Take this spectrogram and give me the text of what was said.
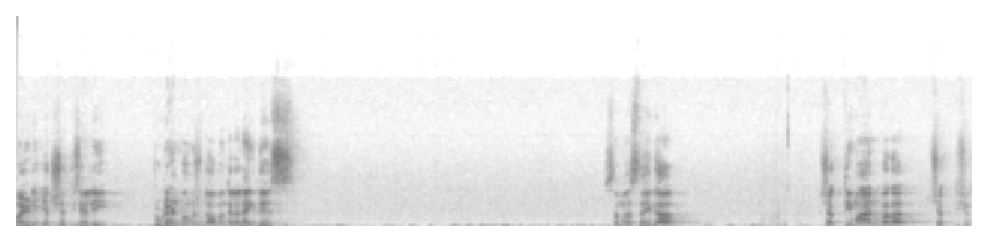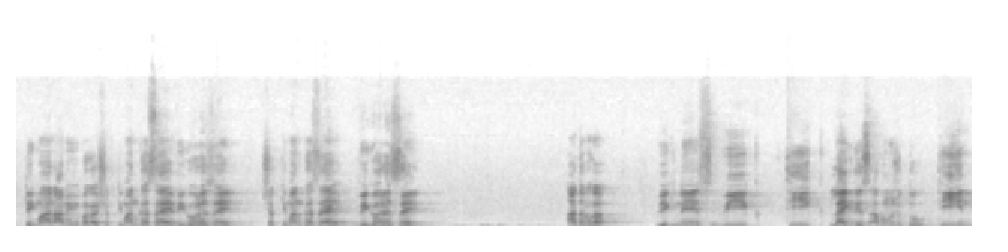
मल्टी एक शक्तिशाली. स्टुडंट पण होऊ शकतो आपण त्याला लाईक दिस समजतंय का? शक्तिमान बघा शक्ती शक्तिमान आम्ही बघा शक्तिमान कसं आहे? विगोरस आहे. शक्तिमान कसं आहे? विगोरस आहे. आता बघा weakness weak thick like this आपण म्हणू शकतो. थीन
